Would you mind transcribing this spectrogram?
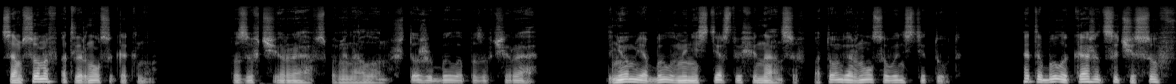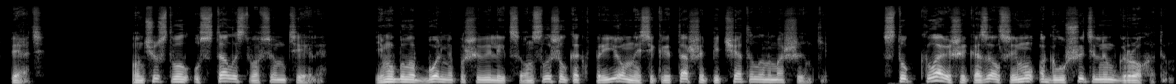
Самсонов отвернулся к окну. «Позавчера», — вспоминал он, — «что же было позавчера?» Днем я был в Министерстве финансов, потом вернулся в институт. Это было, кажется, часов в пять. Он чувствовал усталость во всем теле. Ему было больно пошевелиться, он слышал, как в приемной секретарша печатала на машинке. Стук клавишей казался ему оглушительным грохотом.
